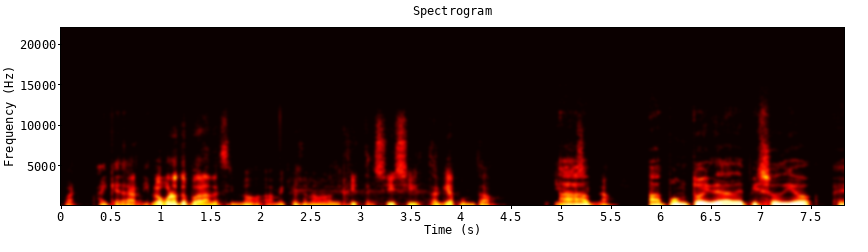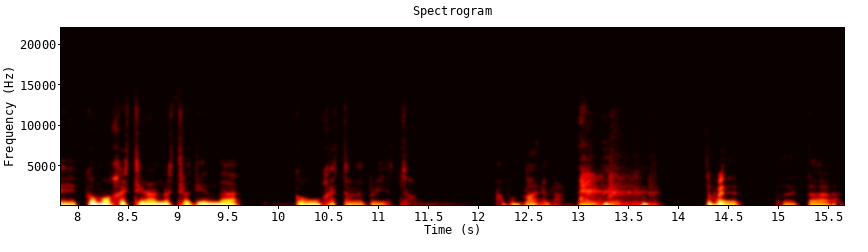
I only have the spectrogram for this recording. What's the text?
bueno, hay que dar Luego no te podrán decir, no, a mí es que eso no me lo dijiste. Sí, sí, está aquí apuntado. Y a, punto idea de episodio, eh, cómo gestionar nuestra tienda con un gestor de proyectos. Apuntado. Estupendo. ¿Dónde está?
